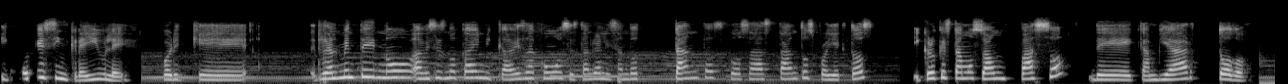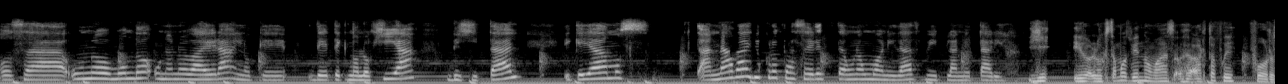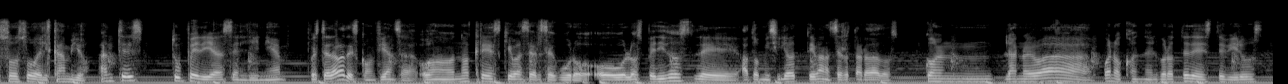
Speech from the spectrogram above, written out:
Y creo que es increíble, porque realmente no, a veces no cae en mi cabeza cómo se están realizando tantas cosas, tantos proyectos, y creo que estamos a un paso de cambiar todo. O sea, un nuevo mundo, una nueva era en lo que de tecnología digital y que ya vamos a nada, yo creo que hacer esta una humanidad biplanetaria. Y, lo que estamos viendo más, ahorita fue forzoso el cambio. Antes tú pedías en línea, pues te daba desconfianza o no crees que iba a ser seguro o los pedidos de a domicilio te iban a ser tardados. Con la nueva, bueno, con el brote de este virus,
